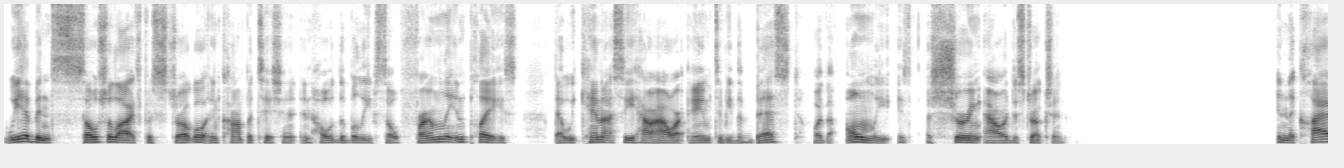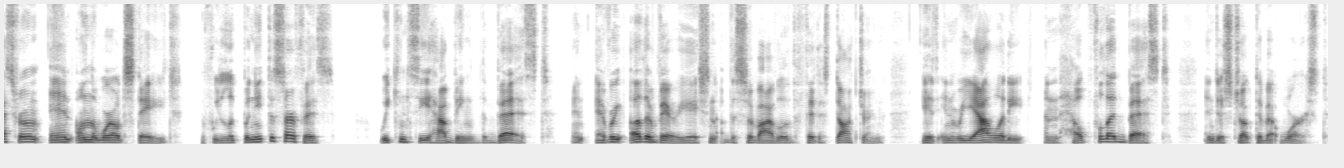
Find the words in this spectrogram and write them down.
We have been socialized for struggle and competition and hold the belief so firmly in place that we cannot see how our aim to be the best or the only is assuring our destruction. In the classroom and on the world stage, if we look beneath the surface, we can see how being the best and every other variation of the survival of the fittest doctrine is in reality unhelpful at best and destructive at worst.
